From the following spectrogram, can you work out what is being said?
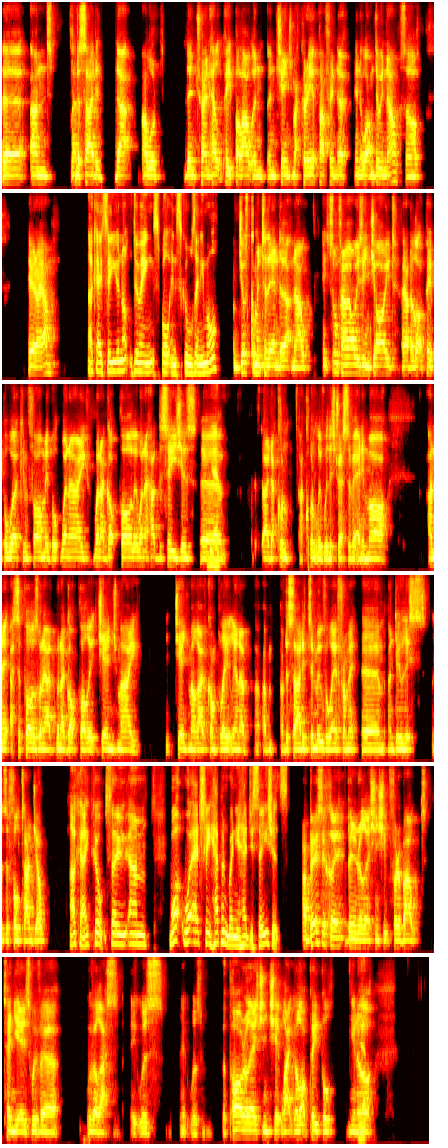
Uh, and I decided that I would then try and help people out and, and change my career path into, into what I'm doing now. So here I am. Okay, so you're not doing sport in schools anymore? I'm just coming to the end of that now. It's something I always enjoyed. I had a lot of people working for me, but when I when I got poorly, when I had the seizures, uh, yeah. I couldn't I couldn't live with the stress of it anymore. And it, I suppose when I when I got poorly, it changed my it changed my life completely, and I've I've, I've decided to move away from it um, and do this as a full time job. Okay, cool. So, um, what what actually happened when you had your seizures? I've basically been in a relationship for about ten years with a with a lass. It was it was a poor relationship, like a lot of people, you know,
